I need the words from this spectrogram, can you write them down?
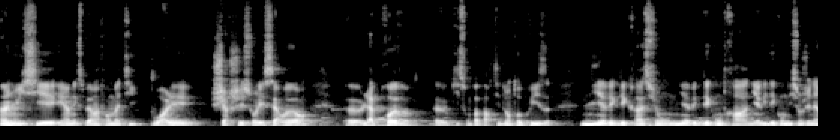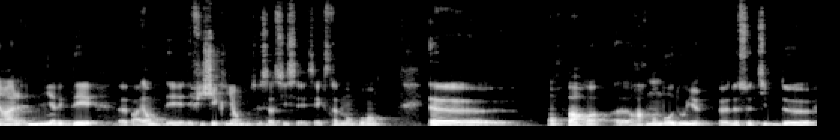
un huissier et un expert informatique pour aller chercher sur les serveurs euh, la preuve euh, qu'ils ne sont pas partie de l'entreprise, ni avec des créations, ni avec des contrats, ni avec des conditions générales, ni avec des, euh, par exemple des, des, fichiers clients, parce que ça aussi c'est extrêmement courant. Euh, on repart euh, rarement bredouille euh, de ce type de,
